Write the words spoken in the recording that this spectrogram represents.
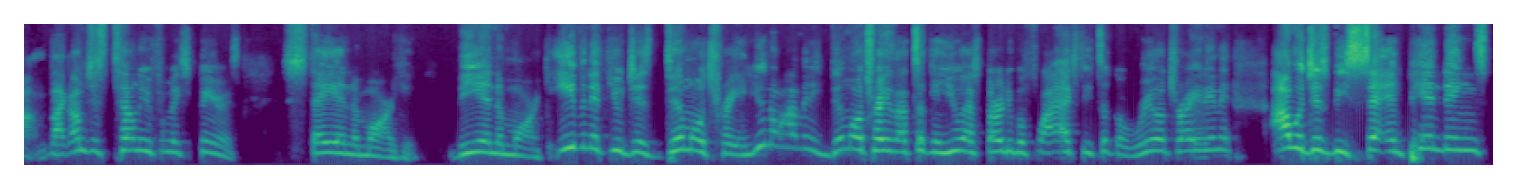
uh, like, I'm just telling you from experience stay in the market, be in the market. Even if you just demo trade, and you know how many demo trades I took in US 30 before I actually took a real trade in it? I would just be setting pendings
